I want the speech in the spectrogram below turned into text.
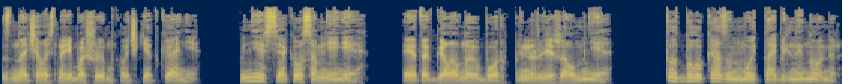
Значилось на небольшом клочке ткани. Вне всякого сомнения, этот головной убор принадлежал мне. Тут был указан мой табельный номер.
